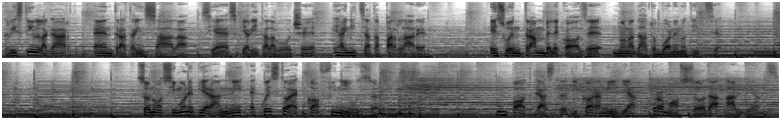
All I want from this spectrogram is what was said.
Christine Lagarde è entrata in sala, si è schiarita la voce e ha iniziato a parlare e su entrambe le cose non ha dato buone notizie. Sono Simone Pieranni e questo è Coffee News, un podcast di Cora Media promosso da Allianz.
